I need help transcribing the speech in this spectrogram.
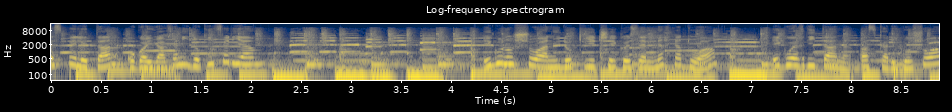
ezpeletan ogoi idoki feria. Egun osoan idoki etxeiko zen merkatua, eguerditan bazkari goxoa,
